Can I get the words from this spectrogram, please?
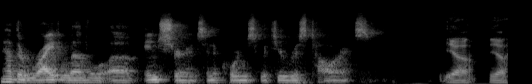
and have the right level of insurance in accordance with your risk tolerance. Yeah, yeah,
